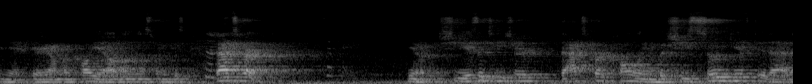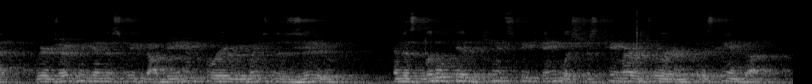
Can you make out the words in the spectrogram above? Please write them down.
And yeah, Carrie, I'm going to call you out on this one because that's her. You know, she is a teacher, that's her calling, but she's so gifted at it. We were joking again this week about being in Peru. We went to the zoo, and this little kid that can't speak English just came over to her and put his hands up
